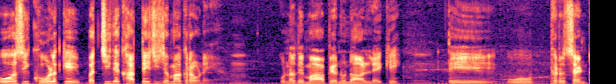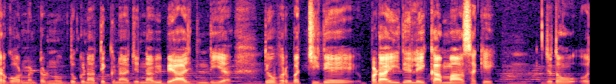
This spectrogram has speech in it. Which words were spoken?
ਉਹ ਅਸੀਂ ਖੋਲ ਕੇ ਬੱਚੀ ਦੇ ਖਾਤੇ 'ਚ ਜਮ੍ਹਾਂ ਕਰਾਉਣੇ ਆ। ਉਹਨਾਂ ਦੇ ਮਾਪਿਆਂ ਨੂੰ ਨਾਲ ਲੈ ਕੇ ਤੇ ਉਹ ਫਿਰ ਸੈਂਟਰ ਗਵਰਨਮੈਂਟ ਨੂੰ ਦੁੱਗਣਾ ਤਿੱਗਣਾ ਜਿੰਨਾ ਵੀ ਵਿਆਜ ਦਿੰਦੀ ਆ ਤੇ ਉਹ ਫਿਰ ਬੱਚੀ ਦੇ ਪੜ੍ਹਾਈ ਦੇ ਲਈ ਕੰਮ ਆ ਸਕੇ। ਜਦੋਂ ਉਹ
